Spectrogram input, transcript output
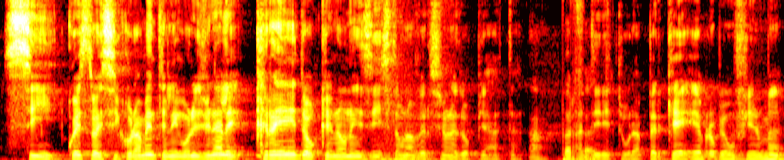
Sì, questo è sicuramente in lingua originale, credo che non esista una versione doppiata. Ah, addirittura, perché è proprio un film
